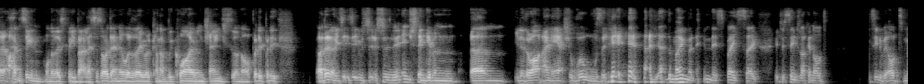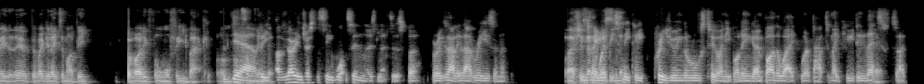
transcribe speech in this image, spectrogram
I haven't seen one of those feedback letters, so I don't know whether they were kind of requiring changes or not. But it, but it, I don't know. It, it, was it's interesting given um, you know there aren't any actual rules at the moment in this space, so it just seems like an odd. It seemed a bit odd to me that the, the regulator might be providing formal feedback on. Yeah, on I'd, be, I'd be very interested to see what's in those letters for for exactly that reason. Well, they won't be sneakily previewing the rules to anybody and going, by the way, we're about to make you do this. Yeah. So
